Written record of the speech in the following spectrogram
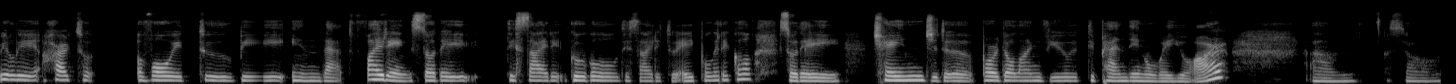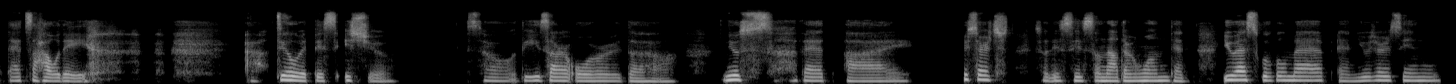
really hard to avoid to be in that fighting. So they decided, Google decided to apolitical. So they changed the borderline view depending on where you are. Um, so that's how they uh, deal with this issue. So these are all the news that I researched so this is another one that US Google Map and users in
